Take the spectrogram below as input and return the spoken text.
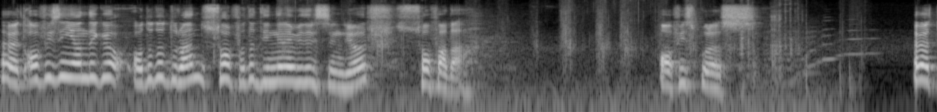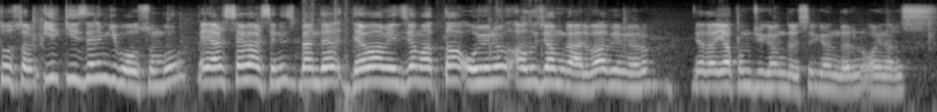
Evet, ofisin yanındaki odada duran sofada dinlenebilirsin diyor. Sofada. Ofis burası. Evet dostlarım, ilk izlenim gibi olsun bu. Eğer severseniz ben de devam edeceğim. Hatta oyunu alacağım galiba, bilmiyorum. Ya da yapımcı gönderirse gönderir, oynarız.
